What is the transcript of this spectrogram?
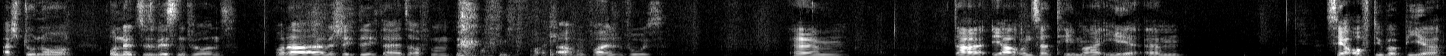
hast du noch unnützes Wissen für uns? Oder erwische ich dich da jetzt auf dem, auf dem falschen Fuß? Ähm, da ja unser Thema eh ähm, sehr oft über Bier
